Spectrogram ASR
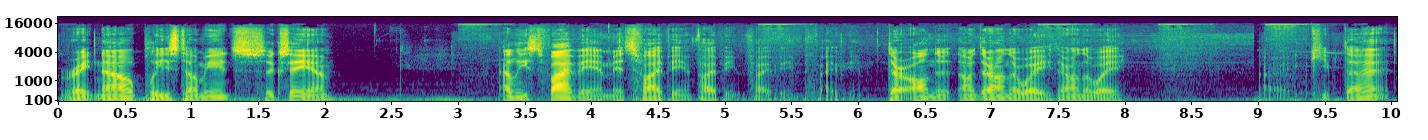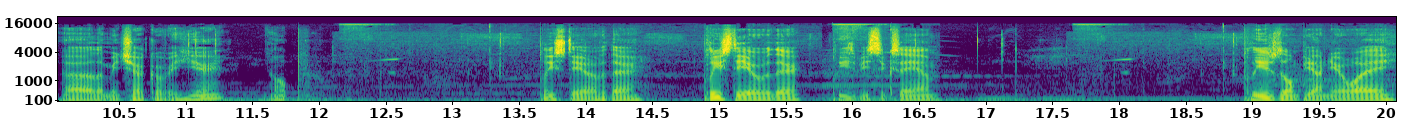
Right now, please tell me it's 6 a.m. At least 5 a.m. It's 5 a.m. 5 a.m. 5 a.m. 5 a.m. They're on the. Oh, they're on their way. They're on their way. All right, keep that. Uh, let me check over here. Nope. Please stay over there. Please stay over there. Please be 6 a.m. Please don't be on your way.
